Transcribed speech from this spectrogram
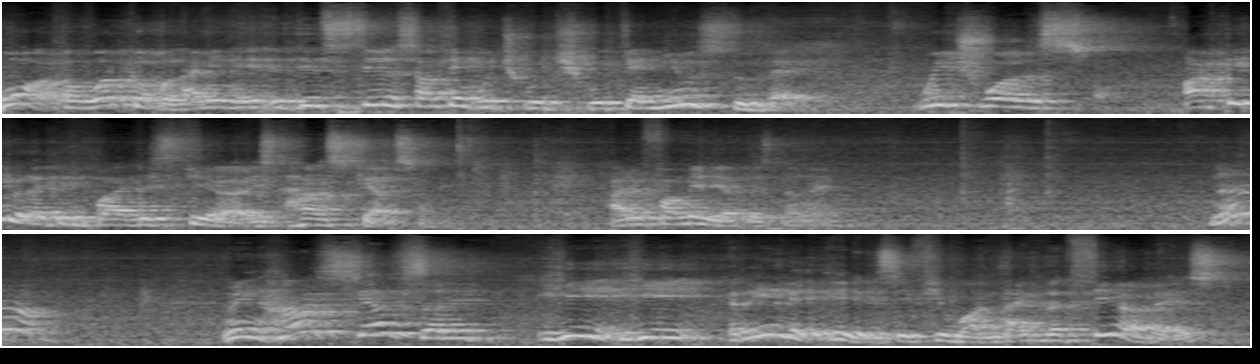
work, workable, I mean, it, it is still something which, which we can use today, which was articulated by this theorist, Hans Kelsen. Are you familiar with the name? No. I mean, Hans Kelsen, he, he really is, if you want, like the theorist,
